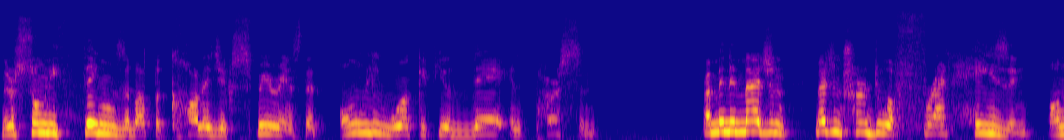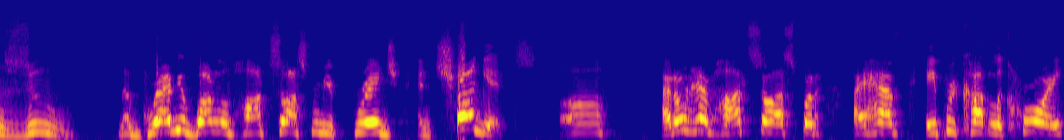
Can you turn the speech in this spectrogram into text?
There's so many things about the college experience that only work if you're there in person. I mean, imagine, imagine trying to do a frat hazing on Zoom. Now grab your bottle of hot sauce from your fridge and chug it. Uh, I don't have hot sauce, but I have apricot LaCroix.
